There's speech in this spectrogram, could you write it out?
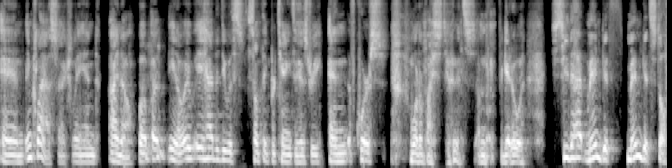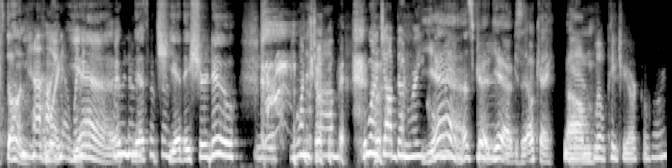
and in class actually. And I know, but but you know, it, it had to do with something pertaining to history. And of course, one of my students, I forget who. See that men get men get stuff done. Yeah, I'm like. Women- yeah, women that- yeah, they sure do. You, you want a job? You want a job done right? you Yeah, that's good. Yeah, okay. Yeah, Um, little patriarchal. Right?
